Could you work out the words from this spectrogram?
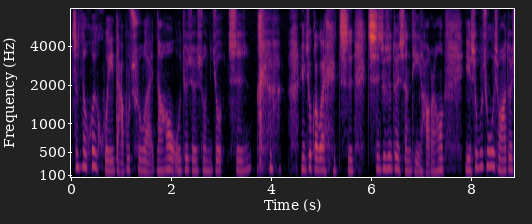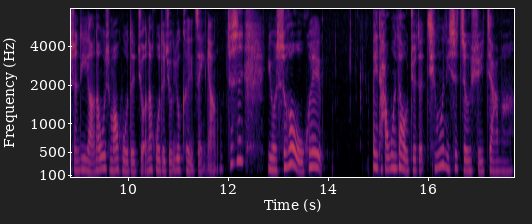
真的会回答不出来，然后我就觉得说，你就吃，你就乖乖吃，吃就是对身体好。然后也说不出为什么要对身体好，那为什么要活得久？那活得久又可以怎样？就是有时候我会被他问到，我觉得，请问你是哲学家吗？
